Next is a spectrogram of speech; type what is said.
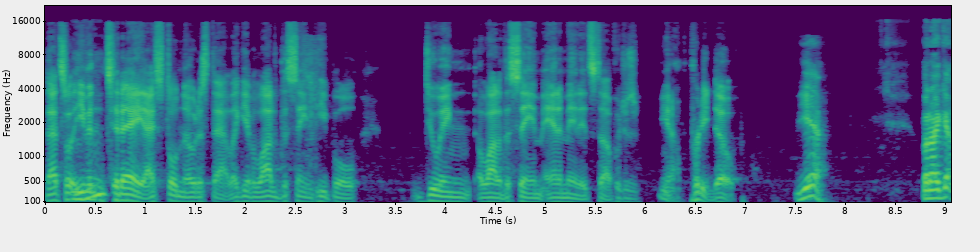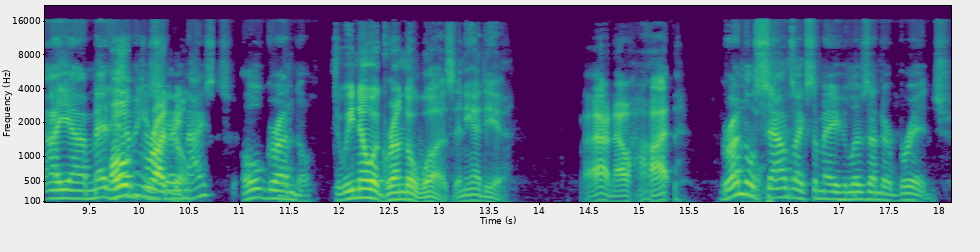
That's what even today I still notice that. Like you have a lot of the same people doing a lot of the same animated stuff, which is you know pretty dope. Yeah, but I I uh, met him. Old He's very nice. Old Grundle. Do we know what Grundle was? Any idea? I don't know, hot. Grundle sounds like somebody who lives under a bridge.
